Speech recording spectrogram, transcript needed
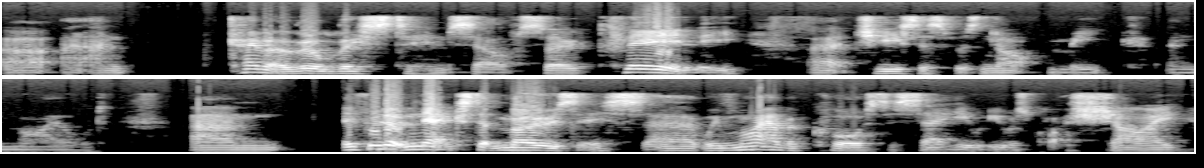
uh, and came at a real risk to himself. So clearly, uh, Jesus was not meek and mild. Um, if we look next at Moses, uh, we might have a cause to say he, he was quite a shy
